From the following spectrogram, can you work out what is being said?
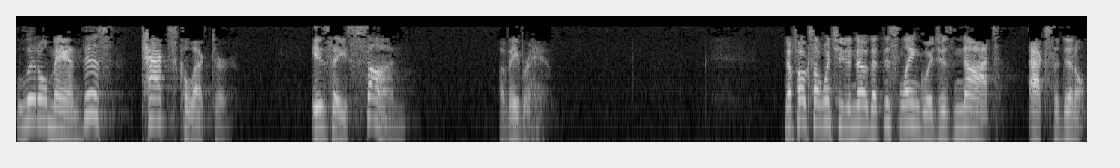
little man, this tax collector, is a son of Abraham. Now, folks, I want you to know that this language is not accidental.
